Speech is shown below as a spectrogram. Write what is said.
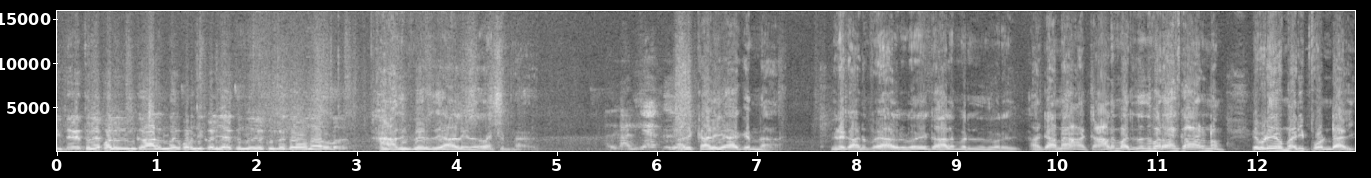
അപ്പൊ ഇദ്ദേഹത്തിനെ പലരും കാലം എന്നൊക്കെ പറഞ്ഞ് കളിയാക്കുന്നത് കേൾക്കുമ്പോൾ എന്താ തോന്നാറുള്ളത്. ആ, അത് വെറുതെ ആളുകൾ ഇളക്കുന്ന അത് കളിയാക്കുക. അത് കളിയാക്കുന്ന. ഇവനെ കാണുമ്പോൾ ആളുകൾ പറയും കാലം വരുന്നതെന്ന് പറയും. ആ കാരണം ആ കാലം വരുന്നതെന്ന് പറയാൻ കാരണം എവിടെയോ മരിപ്പുണ്ടായി.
